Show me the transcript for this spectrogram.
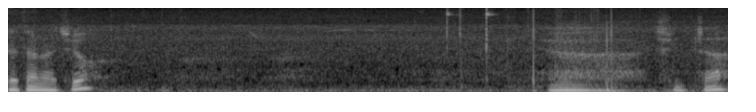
대단하죠? 야, 진짜.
